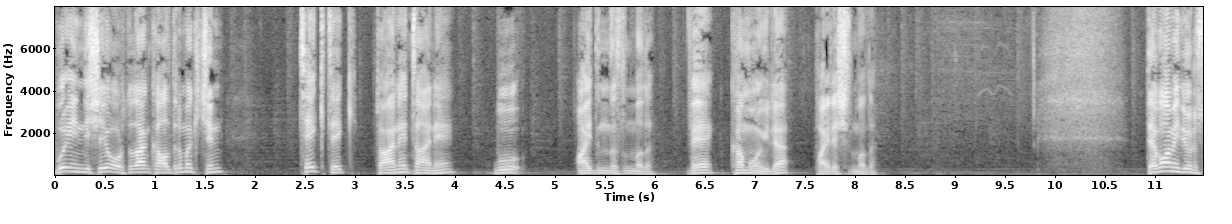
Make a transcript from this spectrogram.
Bu endişeyi ortadan kaldırmak için tek tek tane tane bu aydınlatılmalı ve kamuoyuyla paylaşılmalı. Devam ediyoruz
